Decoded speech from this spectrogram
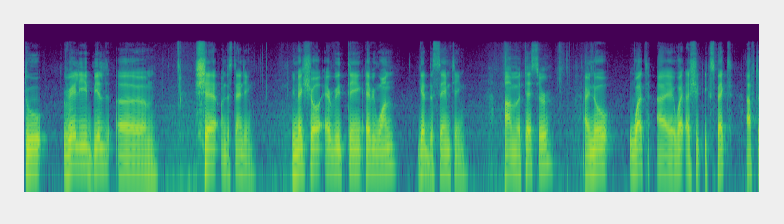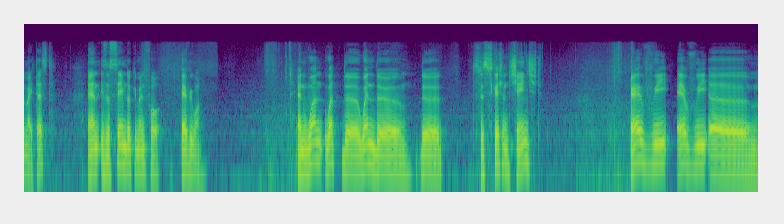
to really build um, share understanding. You make sure everything, everyone get the same thing. I'm a tester. I know what I, what I should expect after my test. And it's the same document for everyone. And when, what the, when the, the specification changed, every, every, uh,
